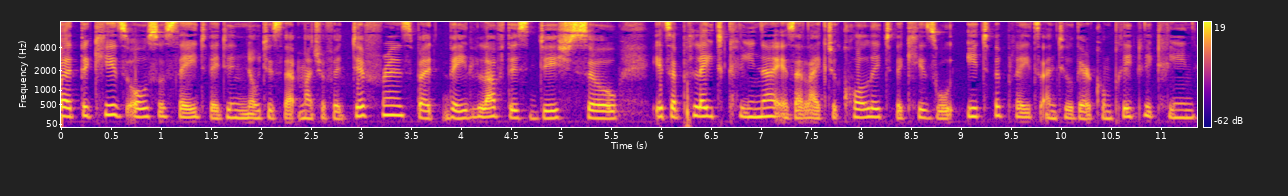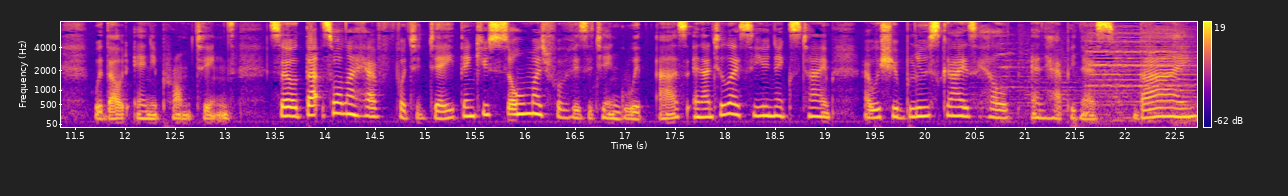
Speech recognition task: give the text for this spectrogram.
But the kids also said they didn't notice that much of a difference, but they love this dish. So it's a plate cleaner, as I like to call it. The kids will eat the plates until they're completely clean without any promptings. So that's all I have for today. Thank you so much for visiting with us. And until I see you next time, I wish you blue skies, health, and happiness. Bye.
